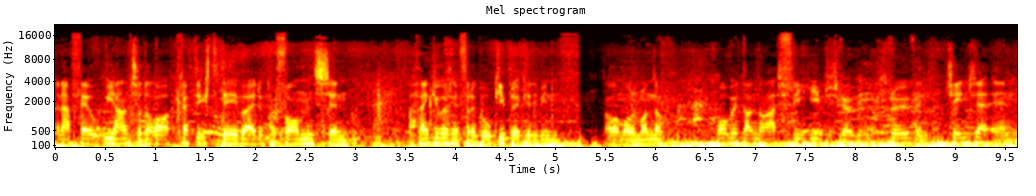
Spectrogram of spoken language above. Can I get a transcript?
and I felt we answered a lot of critics today by the performance. And I think it wasn't for a goalkeeper, it could have been a lot more than one though. What we've done the last three games is go out and improve and change it and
